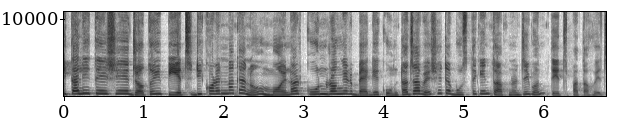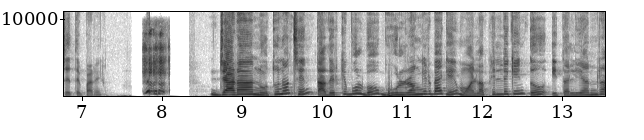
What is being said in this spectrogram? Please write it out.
ইতালিতে এসে যতই পিএইচডি করেন না কেন, ময়লার কোন রঙের ব্যাগে কোনটা যাবে সেটা বুঝতে কিন্তু আপনার জীবন তেজপাতা হয়ে যেতে পারে। যারা নতুন আছেন, তাদেরকে বলব ভুল রঙের ব্যাগে ময়লা ফেললে কিন্তু ইতালিয়ানরা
